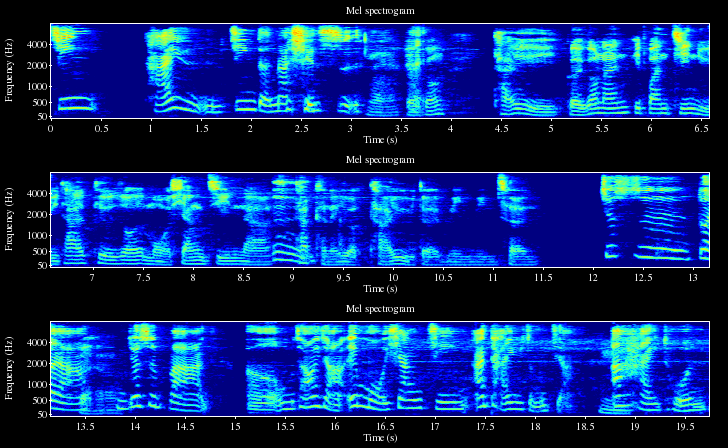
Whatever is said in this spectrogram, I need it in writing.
金台语语经的那些事，哦，就是讲 台语，鬼公呢一般金鱼，它譬如说抹香鲸啊，嗯。它可能有台语的名名称，就是对啊，对啊。你就是把呃，我们常会讲，哎，抹香鲸，啊，台语怎么讲？嗯，啊，海豚，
